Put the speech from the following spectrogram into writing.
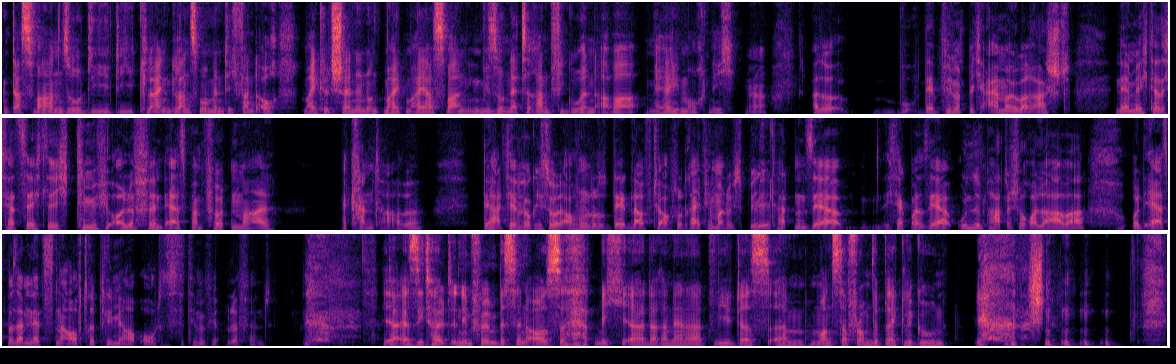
das waren so die, die kleinen Glanzmomente. Ich fand auch Michael Shannon und Mike Myers waren irgendwie so nette Randfiguren, aber mehr eben auch nicht. Ja, also wo, der Film hat mich einmal überrascht, nämlich, dass ich tatsächlich Timothy Oliphant erst beim vierten Mal erkannt habe. Der hat ja wirklich so auch nur, der läuft ja auch so drei, vier Mal durchs Bild, hat eine sehr, ich sag mal, sehr unsympathische Rolle aber. Und erst bei seinem letzten Auftritt fiel mir auf, oh, das ist der Timothy Oliphant. Ja, er sieht halt in dem Film ein bisschen aus, hat mich äh, daran erinnert, wie das ähm, Monster from the Black Lagoon. Ja, das stimmt.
